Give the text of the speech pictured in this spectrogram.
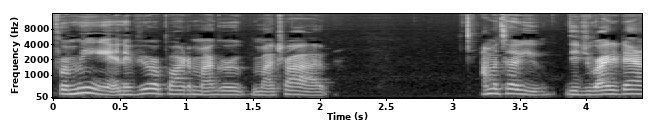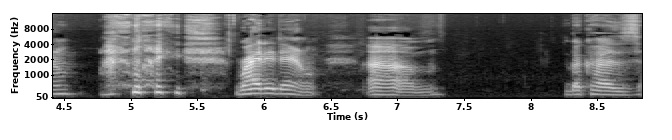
for me. And if you're a part of my group, my tribe, I'm gonna tell you, did you write it down? like, write it down. Um, because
